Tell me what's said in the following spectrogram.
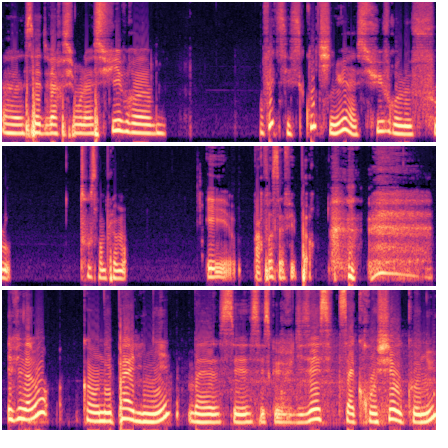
cette version-là, suivre. En fait, c'est continuer à suivre le flot, tout simplement. Et parfois, ça fait peur. Et finalement, on n'est pas aligné, bah, c'est, ce que je vous disais, c'est de s'accrocher au connu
